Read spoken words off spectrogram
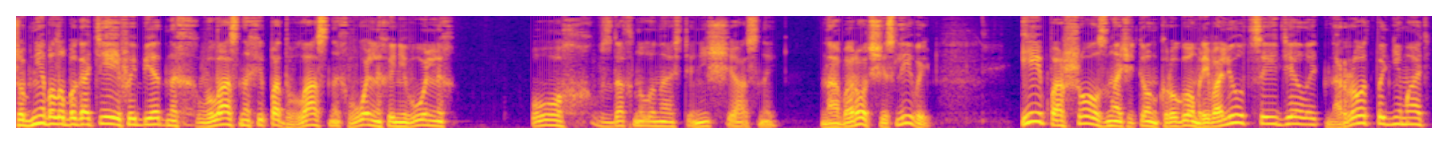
чтоб не было богатеев и бедных, властных и подвластных, вольных и невольных. Ох, вздохнула Настя, несчастный. Наоборот, счастливый — и пошел, значит, он кругом революции делать, народ поднимать.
